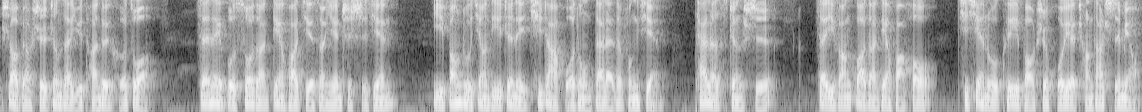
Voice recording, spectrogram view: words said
绍表示正在与团队合作，在内部缩短电话结算延迟时间，以帮助降低这类欺诈活动带来的风险。Telus 证实，在一方挂断电话后，其线路可以保持活跃长达十秒。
